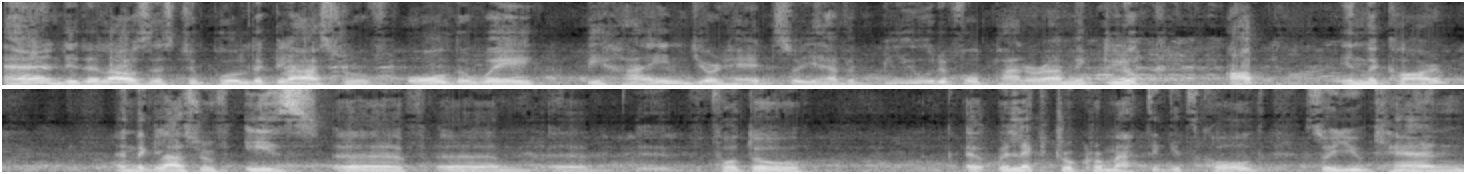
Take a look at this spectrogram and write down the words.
And it allows us to pull the glass roof all the way behind your head, so you have a beautiful panoramic look up in the car and the glass roof is uh, um, uh, photo uh, electrochromatic it's called. So you can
